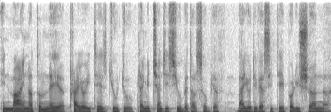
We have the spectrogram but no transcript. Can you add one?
in mind not only uh, priorities due to climate change issue, but also biodiversity, pollution, uh,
